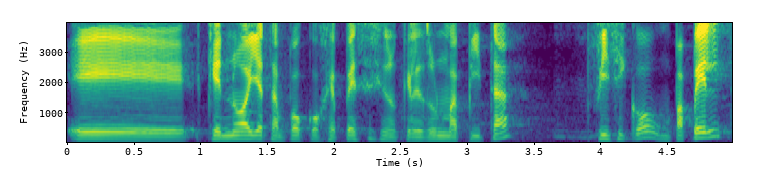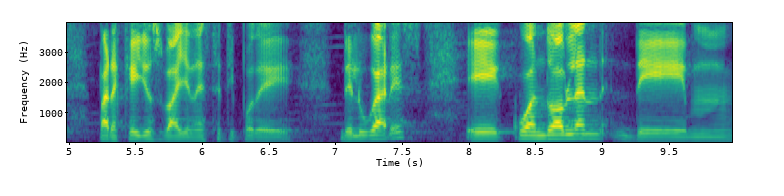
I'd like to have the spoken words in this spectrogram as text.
eh, que no haya tampoco GPS, sino que les dé un mapita físico, un papel, para que ellos vayan a este tipo de, lugares. Eh, cuando hablan de, mm,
